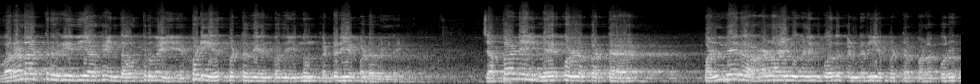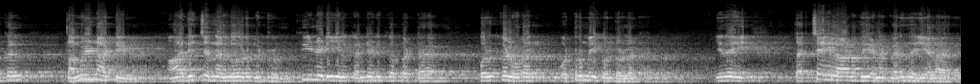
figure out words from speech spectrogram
வரலாற்று ரீதியாக இந்த ஒற்றுமை எப்படி ஏற்பட்டது என்பது இன்னும் கண்டறியப்படவில்லை. ஜப்பானில் மேற்கொள்ளப்பட்ட பல்வேறு அகழாய்வுகளின் போது கண்டறியப்பட்ட பல பொருட்கள் தமிழ்நாட்டின் ஆதிச்சநல்லூர் மற்றும் கீழடியில் கண்டெடுக்கப்பட்ட பொருட்களுடன் ஒற்றுமை கொண்டுள்ளன. இதை தற்செயலானது என கருத இயலாது.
